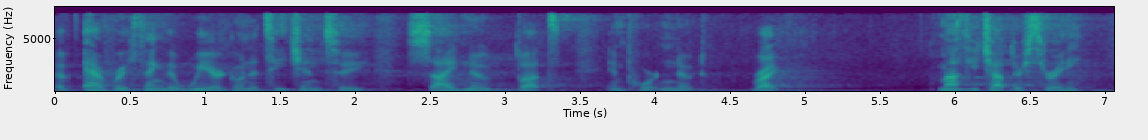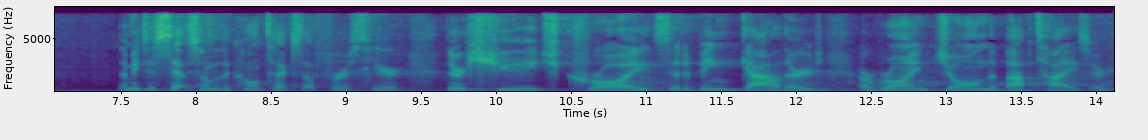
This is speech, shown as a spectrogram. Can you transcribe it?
of everything that we are going to teach into. Side note, but important note. Right. Matthew chapter 3. Let me just set some of the context up for us here. There are huge crowds that have been gathered around John the Baptizer.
